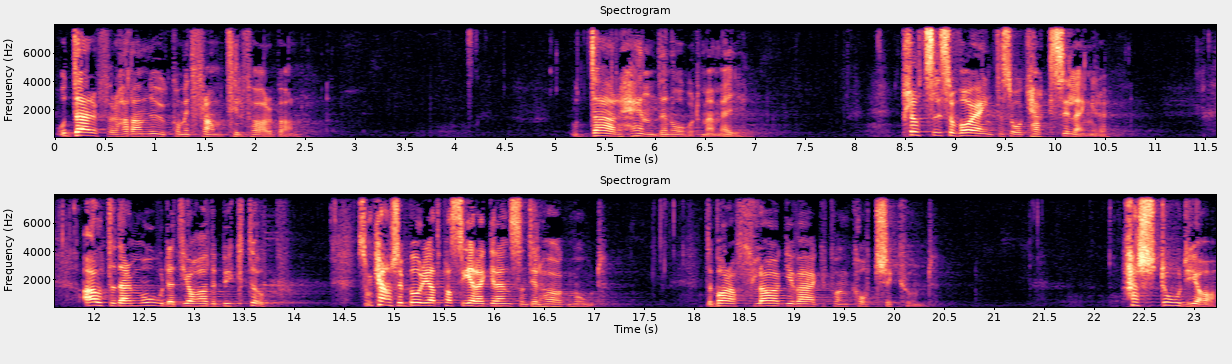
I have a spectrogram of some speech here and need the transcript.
och därför hade han nu kommit fram till förbön. Och där hände något med mig. Plötsligt så var jag inte så kaxig längre. Allt det där modet jag hade byggt upp, som kanske börjat passera gränsen till högmod, det bara flög iväg på en kort sekund. Här stod jag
